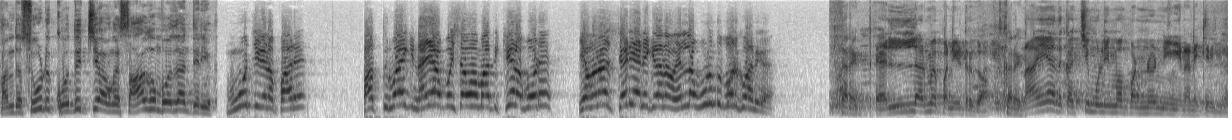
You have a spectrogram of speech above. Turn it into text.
அந்த சூடு கொதிச்சு அவங்க சாகும்போது தான் தெரியும். மூஞ்சிகளை பாரு. பத்து ரூபாய்க்கு நயா பைசாவா மாத்தி கீழே போடு. எவனா ஸ்டெடியா நிக்கிறானோ எல்லாம் உளுந்து பொறுக்குவானுங்க கரெக்ட் எல்லாருமே பண்ணிட்டு இருக்கோம். Correct. நான் ஏன் அதை கட்சி மூலியமா பண்ணணும்னு நீங்கள் நினைக்கிறீங்க?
